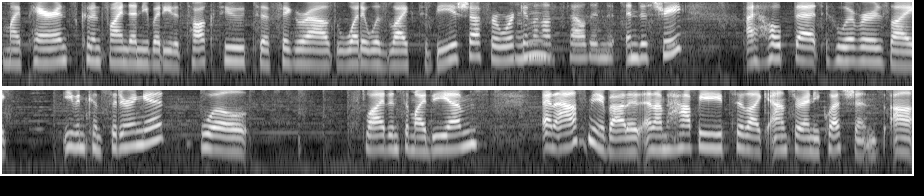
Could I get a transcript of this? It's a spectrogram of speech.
my parents couldn't find anybody to talk to to figure out what it was like to be a chef or work in the hospitality in- industry. I hope that whoever is like even considering it will slide into my DMs and ask me about it and i'm happy to like answer any questions. Uh,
